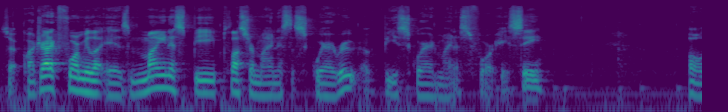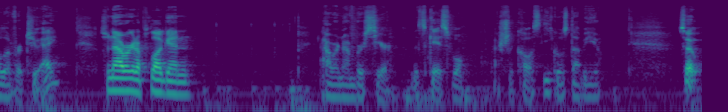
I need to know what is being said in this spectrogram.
So quadratic formula is minus b plus or minus the square root of b squared minus 4ac all over 2a. So now we're going to plug in our numbers here. In this case, we'll actually call this equals w. So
